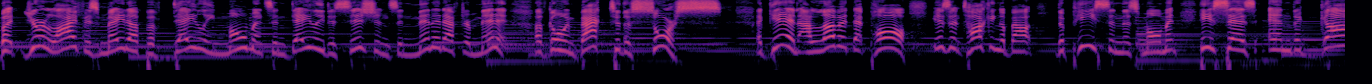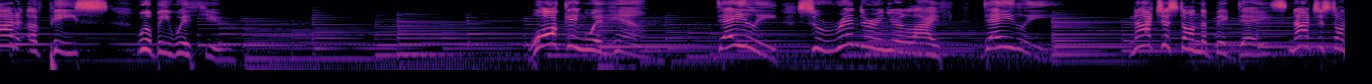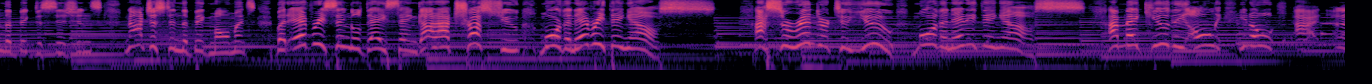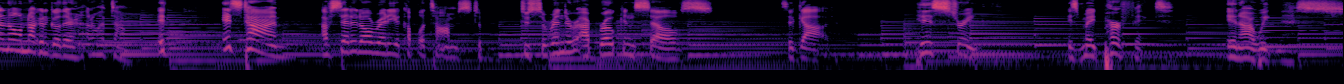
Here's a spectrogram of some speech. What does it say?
but your life is made up of daily moments and daily decisions and minute after minute of going back to the source. Again, I love it that Paul isn't talking about the peace in this moment. He says, and the God of peace will be with you. Walking with Him daily, surrendering your life daily. Not just on the big days, not just on the big decisions, not just in the big moments, but every single day saying, God, I trust you more than everything else. I surrender to you more than anything else. I make you the only, you know, I, I know I'm not going to go there. I don't have time. It, it's time. I've said it already a couple of times to, to surrender our broken selves to God. His strength is made perfect in our weakness.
